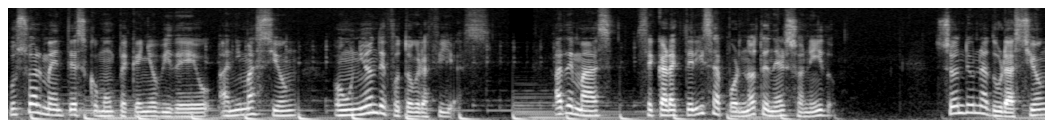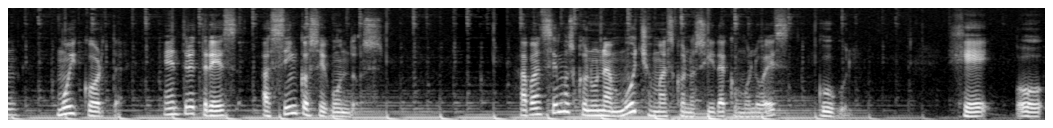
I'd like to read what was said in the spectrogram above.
Usualmente es como un pequeño video, animación o unión de fotografías. Además, se caracteriza por no tener sonido. Son de una duración muy corta, entre 3 a 5 segundos. Avancemos con una mucho más conocida como lo es Google. G-O-O-G-L-E.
